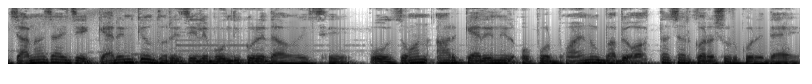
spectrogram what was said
জানা যায় যে ক্যারেনকেও ধরে জেলে বন্দি করে দেওয়া হয়েছে। ও জন আর ক্যারেনের ওপর ভয়ানকভাবে অত্যাচার করা শুরু করে দেয়।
